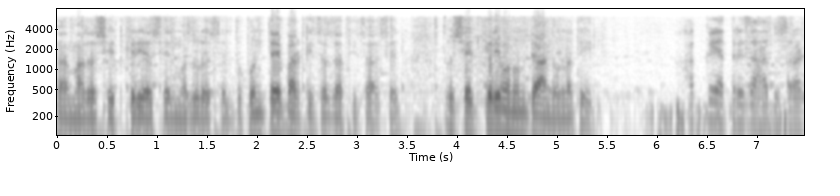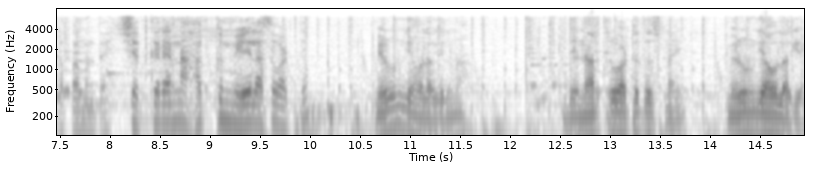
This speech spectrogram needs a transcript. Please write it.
का माझा शेतकरी असेल मजूर असेल तो कोणत्याही पार्टीचा जातीचा असेल तो शेतकरी म्हणून त्या आंदोलनात येईल. हक्क यात्रेचा हा दुसरा टप्पा म्हणताय. शेतकऱ्यांना हक्क मिळेल असं वाटतंय? मिळवून घ्यावं लागेल ना. देणार तर वाटतच नाही. मिळवून घ्यावं लागेल.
